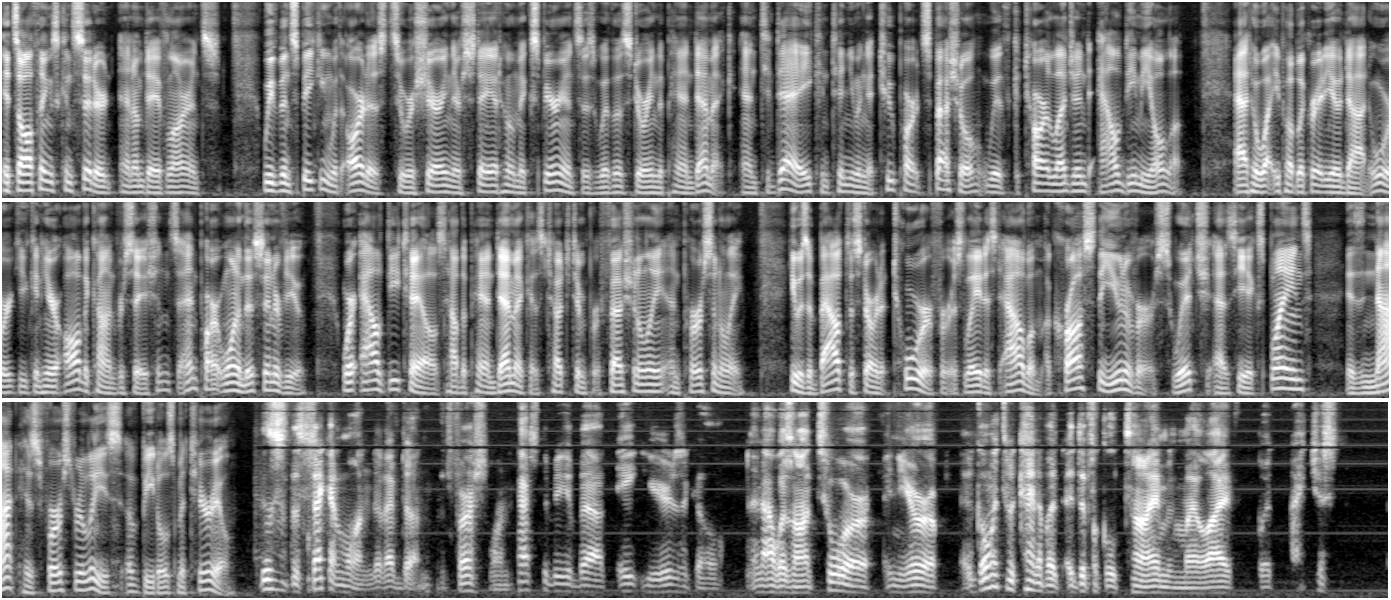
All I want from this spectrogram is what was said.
It's All Things Considered, and I'm Dave Lawrence. We've been speaking with artists who are sharing their stay at home experiences with us during the pandemic, and today continuing a two part special with guitar legend Al Di Meola. At hawaiipublicradio.org, you can hear all the conversations and part one of this interview, where Al details how the pandemic has touched him professionally and personally. He was about to start a tour for his latest album, Across the Universe, which, as he explains, is not his first release of Beatles material. This is the second one that I've done. The first one has to be about eight years ago. And I was on tour in Europe, uh, going through kind of a, a difficult time in my life, but I just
